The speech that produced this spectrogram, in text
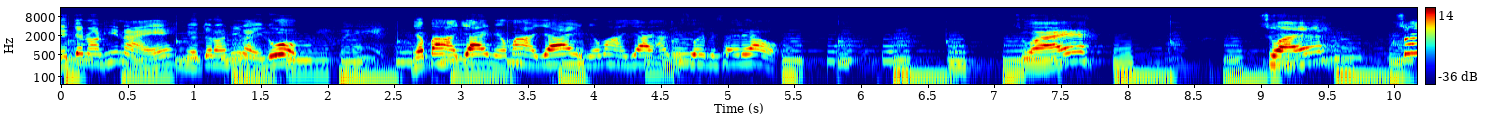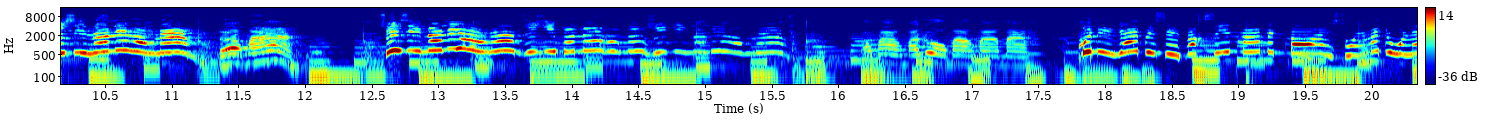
ดี๋ยวจะนอนที่ไหนเดี๋ยวจะนอนที่ไหนลูกเดี๋ยวมาหายายเดี๋ยวมาหายายเดี๋ยวมาหายายเอาที่สวยไปใส่แล้ว สวย สวย สวยสินอนในห้องน้สวยออกมาำสวยสินอนในห้องน้ำสวยสิมานอนห้องน้ำสวยสินอนในห้องน้ำออกมาออกมาลูกออกมาออกมาออกมามื่อนี้ยายไปฉีดวัคซีนมาเป็นบอยสวยมาดูแล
